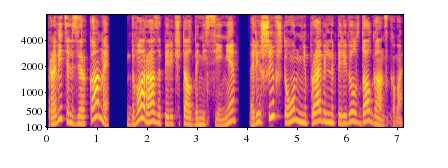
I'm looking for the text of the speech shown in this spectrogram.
Правитель Зерканы два раза перечитал донесение, решив, что он неправильно перевел с Долганского.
